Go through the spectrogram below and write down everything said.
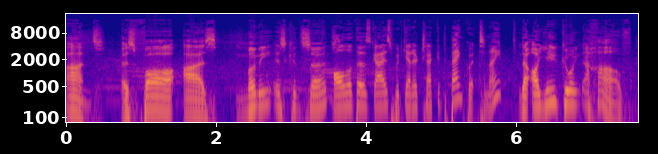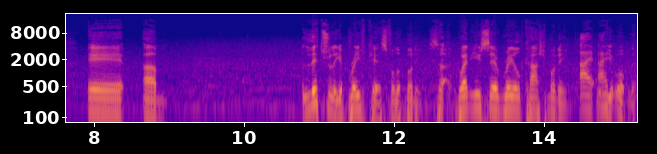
And as far as money is concerned, All of those guys would get a check at the banquet tonight. now are you going to have a um, literally a briefcase full of money? So when you say real cash money, I, I, you open it.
